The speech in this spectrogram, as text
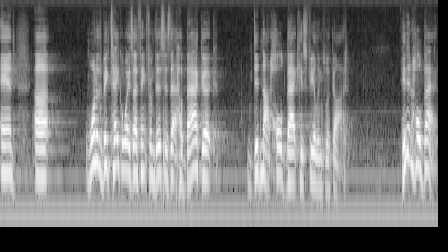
And uh, one of the big takeaways, I think, from this is that Habakkuk did not hold back his feelings with God. He didn't hold back.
